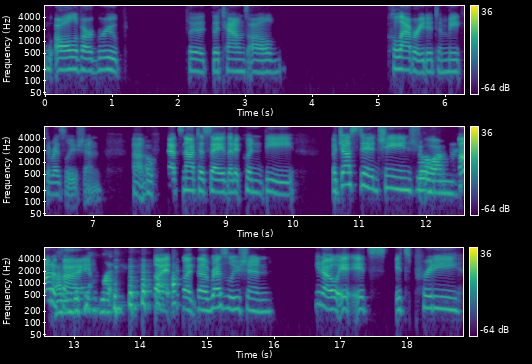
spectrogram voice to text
the all of our group, the the towns all collaborated to make the resolution. Um, Oh. that's not to say that it couldn't be adjusted, changed, No, or modified. but but the resolution, you know, it, it's it's pretty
